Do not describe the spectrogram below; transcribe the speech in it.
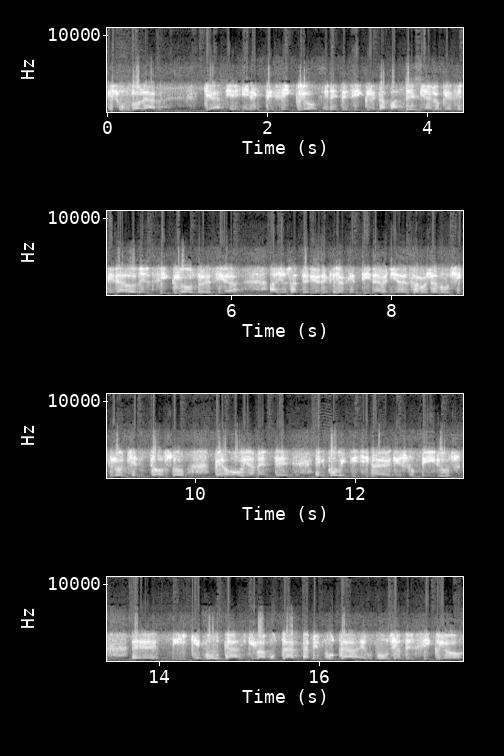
es un dólar que en este ciclo, en este ciclo, esta pandemia, lo que ha generado en el ciclo, yo decía años anteriores que la Argentina venía desarrollando un ciclo ochentoso, pero obviamente el COVID-19, que es un virus eh, y que muta y que va a mutar, también muta en función del ciclo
